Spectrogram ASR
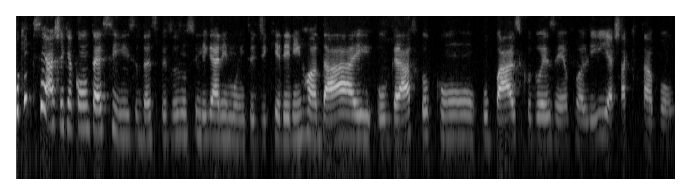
Por que, que você acha que acontece isso, das pessoas não se ligarem muito, de quererem rodar o gráfico com o básico do exemplo ali e achar que tá bom?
